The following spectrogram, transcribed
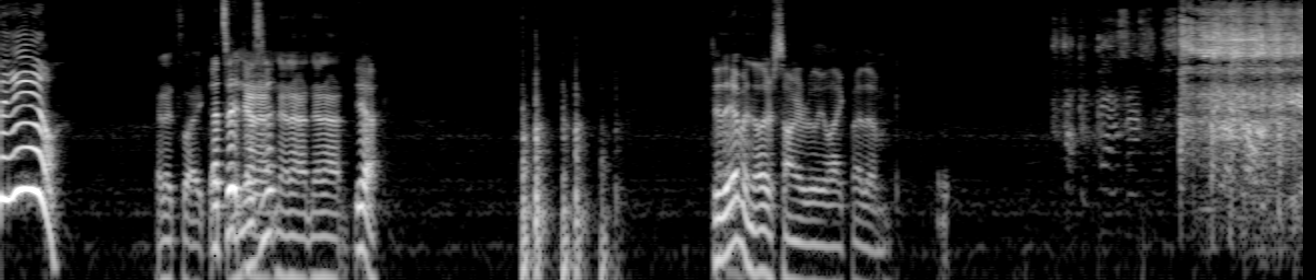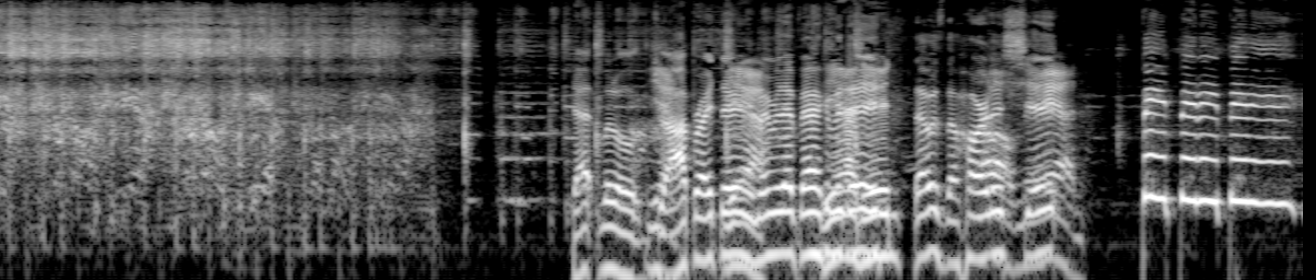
feel. and it's like That's it, nah, isn't nah, it? Nah, nah, nah, nah. Yeah. Do they have another song I really like by them. That little Yeah. drop right there. Yeah. You remember that back in the day? dude. That was the hardest oh, shit. man. Bitty, bitty, bitty.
